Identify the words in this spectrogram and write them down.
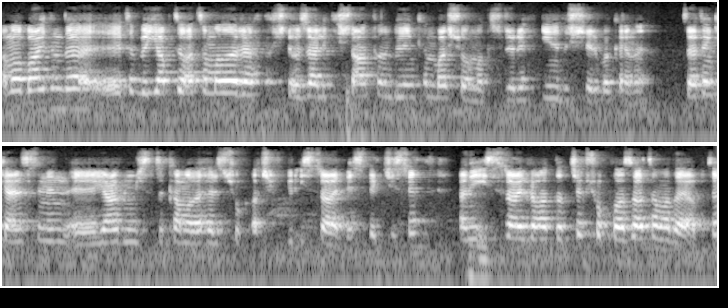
Ama Biden da e, tabii yaptığı atamalara işte özellikle işte Anthony Blinken başta olmak üzere yeni Dışişleri Bakanı zaten kendisinin e, yardımcısı Kamala Harris çok açık bir İsrail destekçisi. Hani İsrail rahatlatacak çok fazla atama da yaptı.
